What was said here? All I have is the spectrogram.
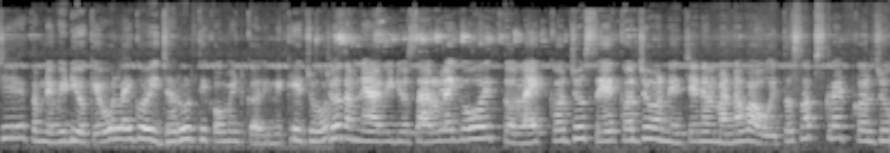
છીએ. તમને વીડિયો કેવો લાગ્યો એ જરૂરથી કોમેન્ટ કરીને કહેજો. જો તમને આ વીડિયો સારો લાગ્યો હોય તો લાઈક કરજો શેર કરજો અને ચેનલમાં નવા હોય તો સબસ્ક્રાઈબ કરજો.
